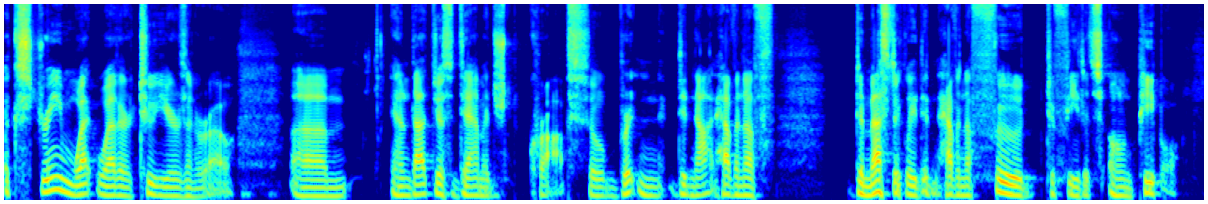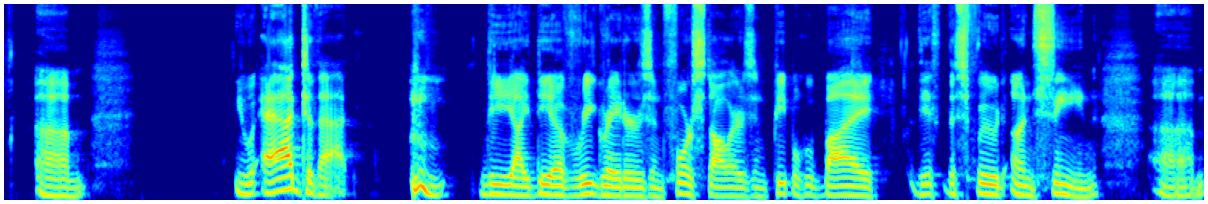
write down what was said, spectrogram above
extreme wet weather two years in a row, um, and that just damaged crops. So Britain did not have enough domestically didn't have enough food to feed its own people. Um, you add to that the idea of regraters and forestallers and people who buy this, this food unseen um,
